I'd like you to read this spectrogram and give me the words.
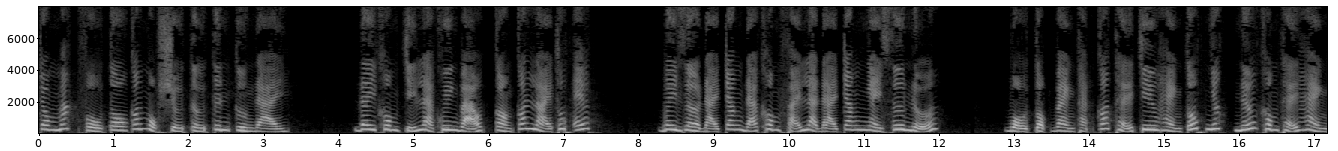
Trong mắt Phù Tô có một sự tự tin cường đại. Đây không chỉ là khuyên bảo, còn có loại thúc ép. Bây giờ Đại Trăng đã không phải là Đại Trăng ngày xưa nữa. Bộ tộc bàn thạch có thể chiêu hàng tốt nhất, nếu không thể hàng,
